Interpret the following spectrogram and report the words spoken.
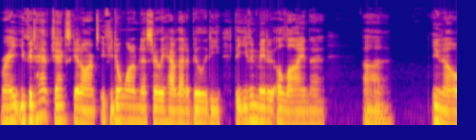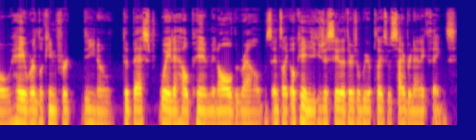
right you could have jax get arms if you don't want him to necessarily have that ability they even made a line that uh you know hey we're looking for you know the best way to help him in all the realms and it's like okay you could just say that there's a weird place with cybernetic things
